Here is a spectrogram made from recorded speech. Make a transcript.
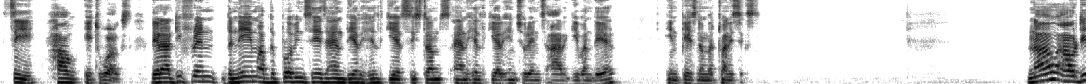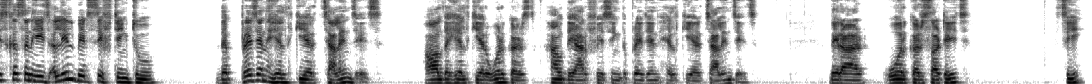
see how it works. There are different, the name of the provinces and their healthcare systems and healthcare insurance are given there in page number 26. Now our discussion is a little bit shifting to the present healthcare challenges all the healthcare workers how they are facing the present healthcare challenges. There are worker shortage. See,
